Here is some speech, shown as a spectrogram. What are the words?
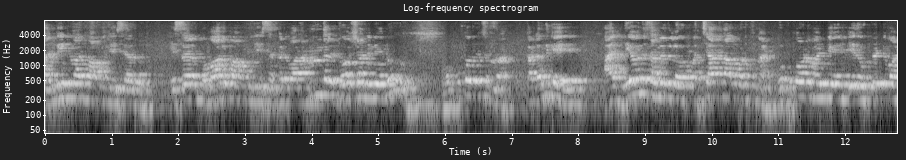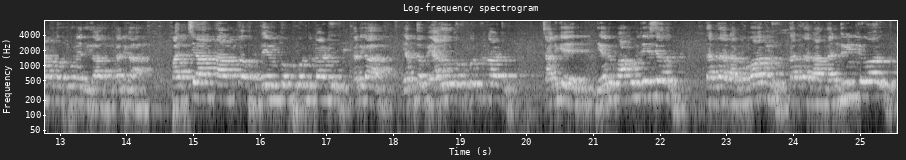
తండ్రి వారు పాపం చేశారు. ఇస్రాయల్ కుమారు పాపం చేసి అక్కడ వారందరి దోషాన్ని నేను ఒప్పుకొనుచున్నాను కాబట్టి అందుకే ఆయన దేవుని సన్నిధిలో పశ్చాత్తాపడుతున్నాడు ఒప్పుకోవడం అంటే ఏదో ఉన్నట్టు మాటలు ఒప్పుకునేది కాదు. కనుక పశ్చాత్తాప హృదయంతో ఒప్పుకుంటున్నాడు. కనుక ఎంత వేదంతో ఒప్పుకుంటున్నాడు. అందుకే నేను పాపం చేశాను. తర్వాత నా కుమారులు తర్వాత నా తండ్రి ఇంటి వారు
